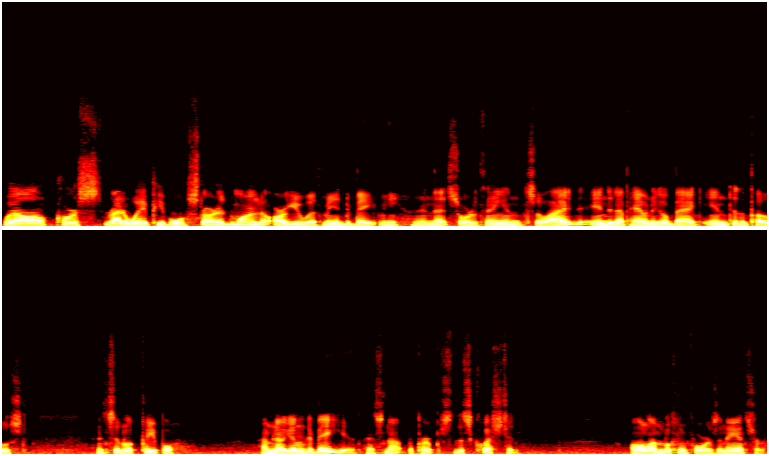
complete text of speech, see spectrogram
Well, of course, right away people started wanting to argue with me and debate me and that sort of thing. And so I ended up having to go back into the post and said, Look, people, I'm not going to debate you. That's not the purpose of this question. All I'm looking for is an answer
